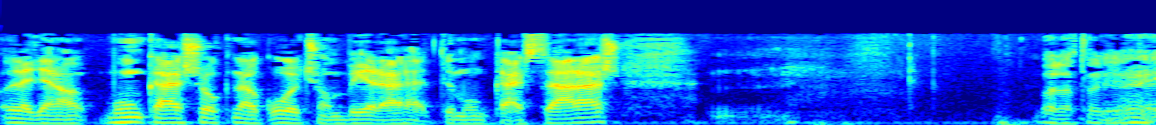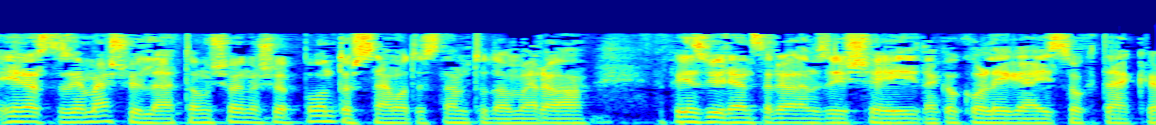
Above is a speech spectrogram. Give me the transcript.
legyen a munkásoknak olcsón bérelhető munkásszállás. Balatoni. Én ezt azért máshogy látom, sajnos a pontos számot ezt nem tudom, mert a pénzügyi rendszer elemzéseinek a kollégái szokták,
